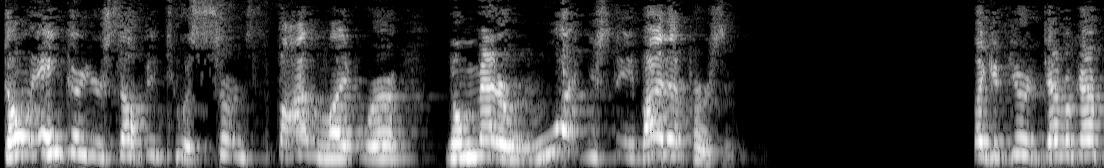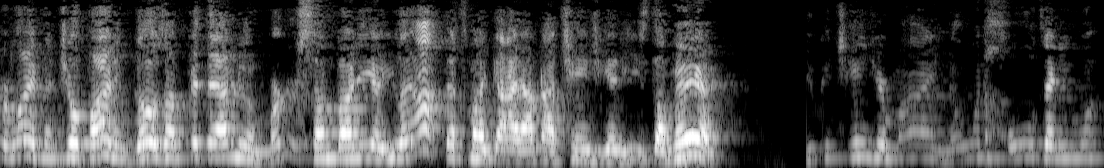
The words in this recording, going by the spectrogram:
Don't anchor yourself into a certain spot in life where no matter what, you stay by that person. Like if you're a Democrat for life and Joe Biden goes on Fifth Avenue and murders somebody, are you like, ah, that's my guy. I'm not changing it. He's the man. You can change your mind. No one holds anyone.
